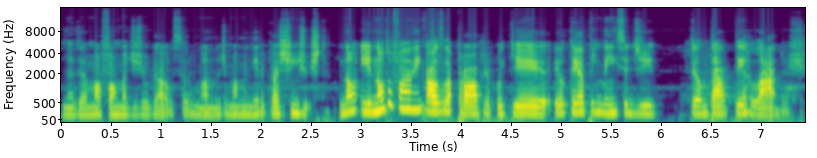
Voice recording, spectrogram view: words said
Mas é uma forma de julgar o ser humano de uma maneira que eu acho injusta. Não, e não tô falando em causa própria, porque eu tenho a tendência de tentar ter lados.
